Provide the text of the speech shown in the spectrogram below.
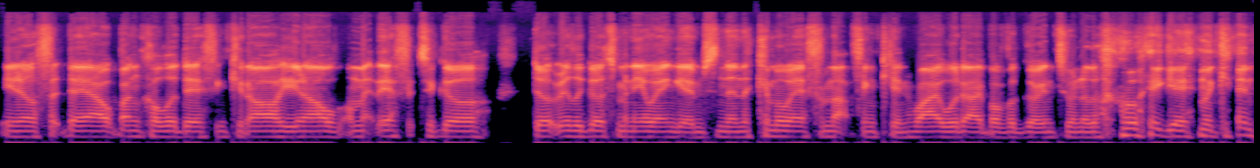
you know, for day out bank holiday, thinking, oh, you know, I'll, I'll make the effort to go. Don't really go to many away games, and then they come away from that thinking, why would I bother going to another away game again?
